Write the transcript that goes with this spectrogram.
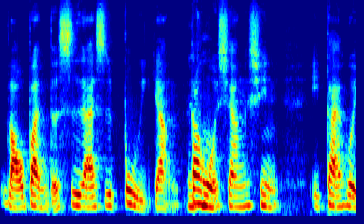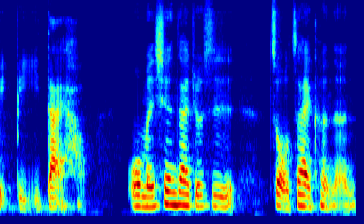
老板的世代是不一样，但我相信一代会比一代好。我们现在就是走在可能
